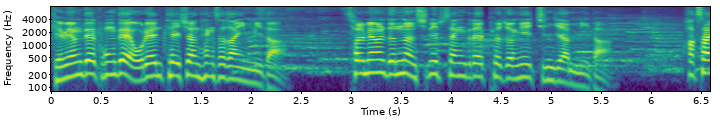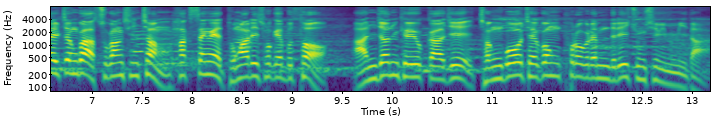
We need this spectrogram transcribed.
계명대 공대 오리엔테이션 행사장입니다. 설명을 듣는 신입생들의 표정이 진지합니다. 학사 일정과 수강 신청, 학생회 동아리 소개부터 안전 교육까지 정보 제공 프로그램들이 중심입니다.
